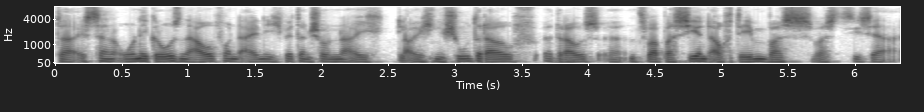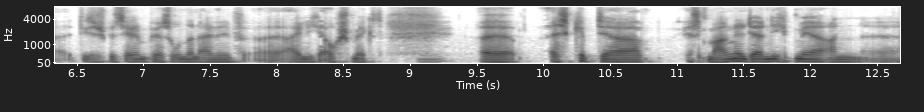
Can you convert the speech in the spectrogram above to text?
da ist dann ohne großen Aufwand eigentlich, wird dann schon eigentlich, glaube ich, ein Schuh drauf, äh, draus, äh, und zwar basierend auf dem, was, was dieser, dieser speziellen Person dann eine, äh, eigentlich auch schmeckt. Mhm. Äh, es gibt ja, es mangelt ja nicht mehr an, äh,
